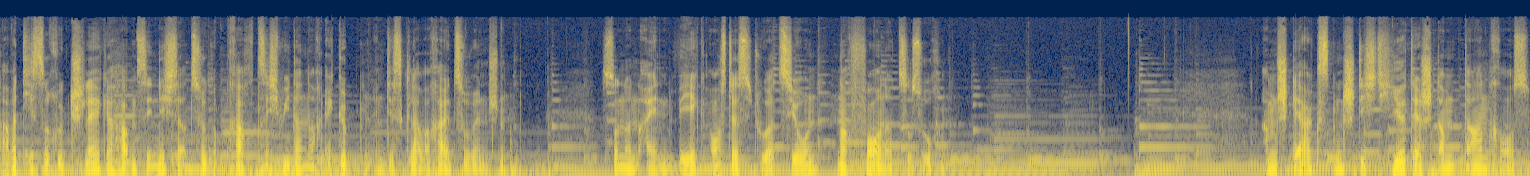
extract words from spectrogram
Aber diese Rückschläge haben sie nicht dazu gebracht, sich wieder nach Ägypten in die Sklaverei zu wünschen, sondern einen Weg aus der Situation nach vorne zu suchen. Am stärksten sticht hier der Stamm Dan raus.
